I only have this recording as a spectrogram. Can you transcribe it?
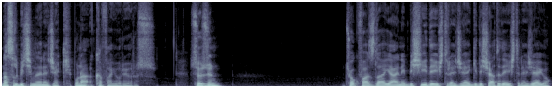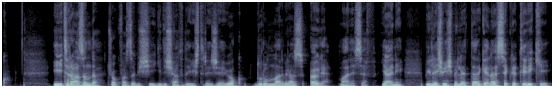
nasıl biçimlenecek? Buna kafa yoruyoruz. Sözün çok fazla yani bir şeyi değiştireceği, gidişatı değiştireceği yok. İtirazın da çok fazla bir şeyi gidişatı değiştireceği yok. Durumlar biraz öyle maalesef. Yani Birleşmiş Milletler Genel Sekreteri ki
